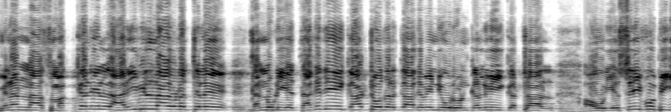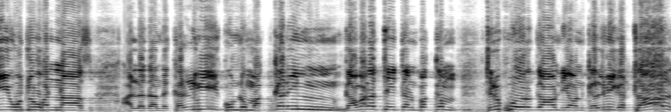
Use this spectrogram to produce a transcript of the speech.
மினன்னாஸ் மக்களில் அறிவில்லாவிடத்திலே தன்னுடைய தகுதியை காட்டுவதற்காக வேண்டி ஒருவன் கல்வியை கற்றால் அவ் எஸ்ரிஃபு பிகி உஜூஹன்னாஸ் அல்லது அந்த கல்வியை கொண்டு மக்களின் கவனத்தை தன் பக்கம் திருப்புவதற்காக வேண்டி அவன் கல்வி கற்றால்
